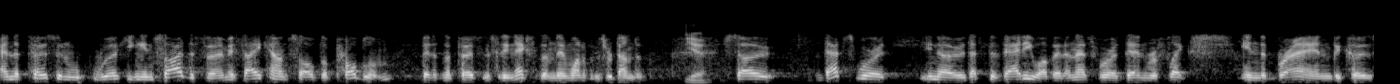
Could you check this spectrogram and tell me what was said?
And the person working inside the firm, if they can't solve the problem better than the person sitting next to them, then one of them is redundant. Yeah. So that's where it, you know, that's the value of it, and that's where it then reflects in the brand because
